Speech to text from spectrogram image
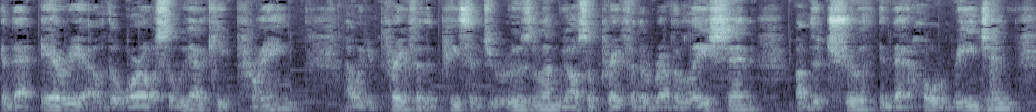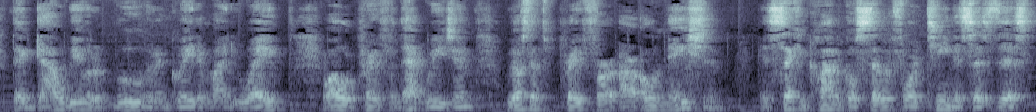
in that area of the world. So we got to keep praying. Uh, when you pray for the peace of Jerusalem, we also pray for the revelation of the truth in that whole region, that God will be able to move in a great and mighty way. While we're praying for that region, we also have to pray for our own nation. In Second Chronicles 7:14, it says this:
